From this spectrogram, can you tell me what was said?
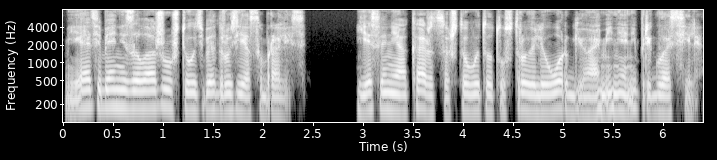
Я тебя не заложу, что у тебя друзья собрались. Если не окажется, что вы тут устроили оргию, а меня не пригласили».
